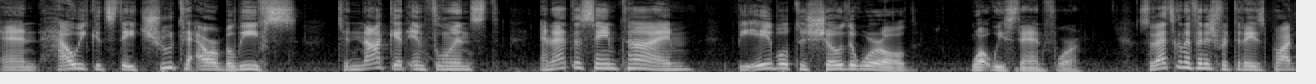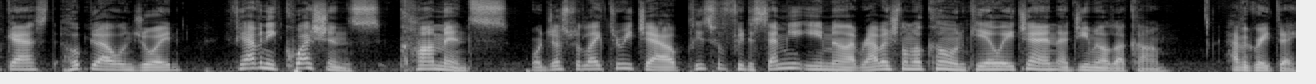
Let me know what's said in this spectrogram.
and how we could stay true to our beliefs to not get influenced, and at the same time, be able to show the world what we stand for. So that's going to finish for today's podcast. I hope you all enjoyed. If you have any questions, comments, or just would like to reach out, please feel free to send me an email at rabbishlomokohn, K-O-H-N, at gmail.com. Have a great day.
